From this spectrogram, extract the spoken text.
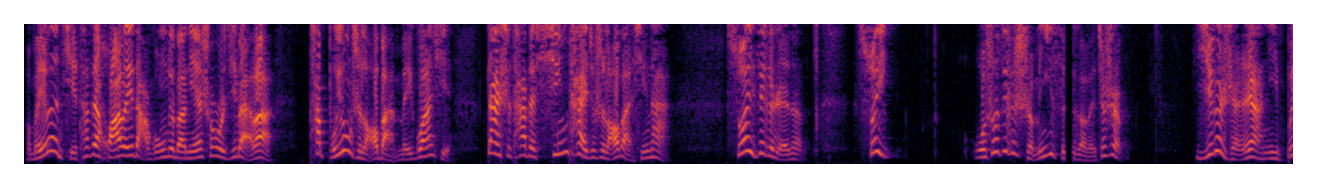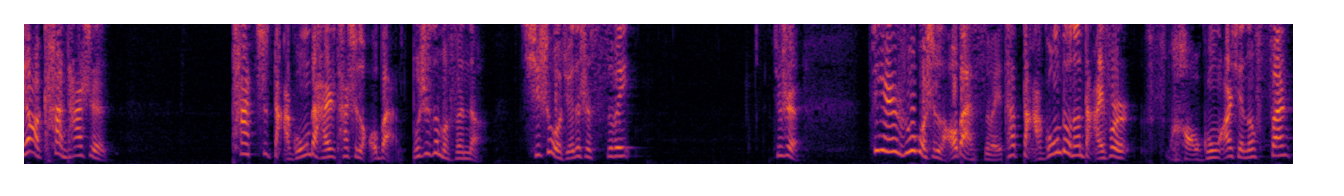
没问题，他在华为打工对吧？年收入几百万，他不用是老板没关系，但是他的心态就是老板心态，所以这个人呢，所以我说这个是什么意思，各位就是。一个人呀，你不要看他是他是打工的还是他是老板，不是这么分的。其实我觉得是思维，就是这个人如果是老板思维，他打工都能打一份好工，而且能翻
